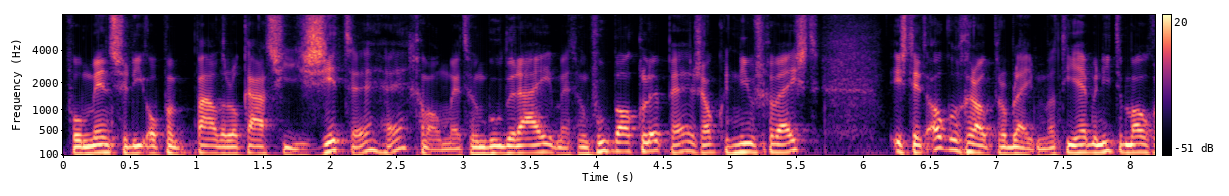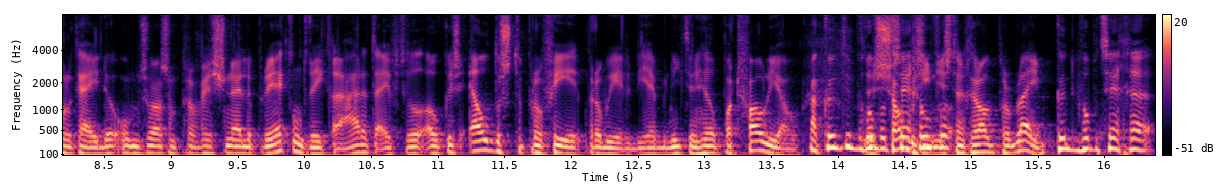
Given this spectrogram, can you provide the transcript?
Voor mensen die op een bepaalde locatie zitten... Hè, gewoon met hun boerderij, met hun voetbalclub... Hè, is ook het nieuws geweest is dit ook een groot probleem. Want die hebben niet de mogelijkheden om zoals een professionele projectontwikkelaar... het eventueel ook eens elders te proberen. Die hebben niet een heel portfolio. Maar kunt u bijvoorbeeld dus zo zeggen, hoeveel, is het een groot probleem. Kunt u bijvoorbeeld zeggen,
